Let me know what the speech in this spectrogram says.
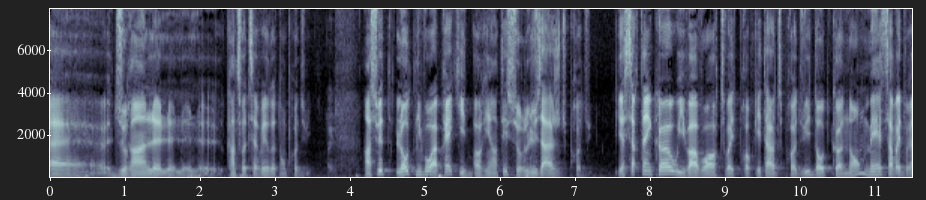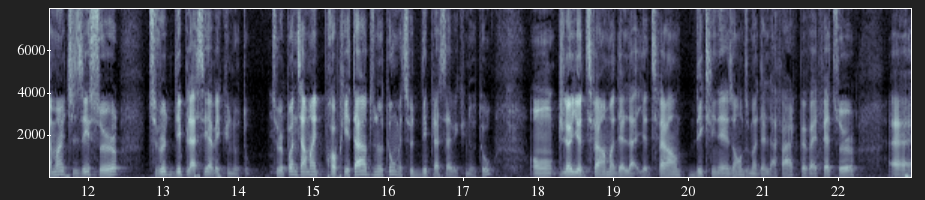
euh, durant le, quand tu vas te servir de ton produit. Ensuite, l'autre niveau après qui est orienté sur l'usage du produit. Il y a certains cas où il va avoir, tu vas être propriétaire du produit, d'autres cas non, mais ça va être vraiment utilisé sur tu veux te déplacer avec une auto. Tu ne veux pas nécessairement être propriétaire d'une auto, mais tu veux te déplacer avec une auto. Puis là, il y a différents modèles, il y a différentes déclinaisons du modèle d'affaires qui peuvent être faites sur euh,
